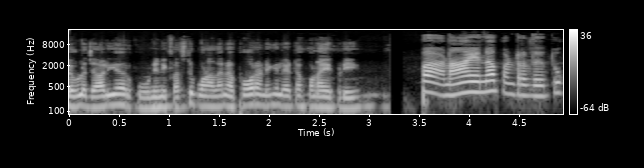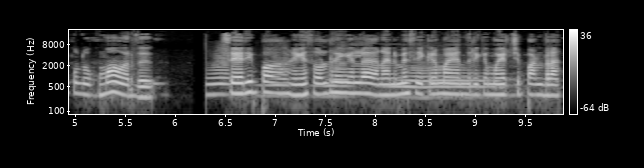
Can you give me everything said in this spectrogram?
எவ்வளவு ஜாலியா இருக்கும். நீ இன்னைக்கு ஃபர்ஸ்ட் போனா தானே? போற அன்னைக்கு லேட்டா போனா எப்படி? அப்பா நான் என்ன பண்றது? தூக்கம் தூக்கமா வருது. சரிப்பா நீங்க சொல்றீங்கல்ல. நான் இனிமே சீக்கிரமா எந்திரிக்க முயற்சி பண்றேன்.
